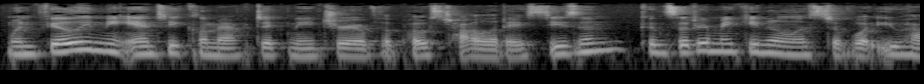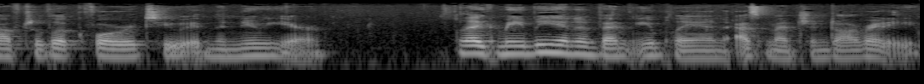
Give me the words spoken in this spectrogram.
When feeling the anticlimactic nature of the post holiday season, consider making a list of what you have to look forward to in the new year, like maybe an event you plan, as mentioned already.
